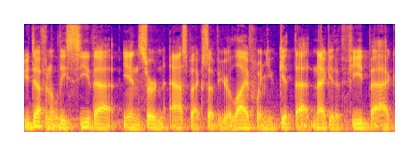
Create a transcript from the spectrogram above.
you definitely see that in certain aspects of your life when you get that negative feedback.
